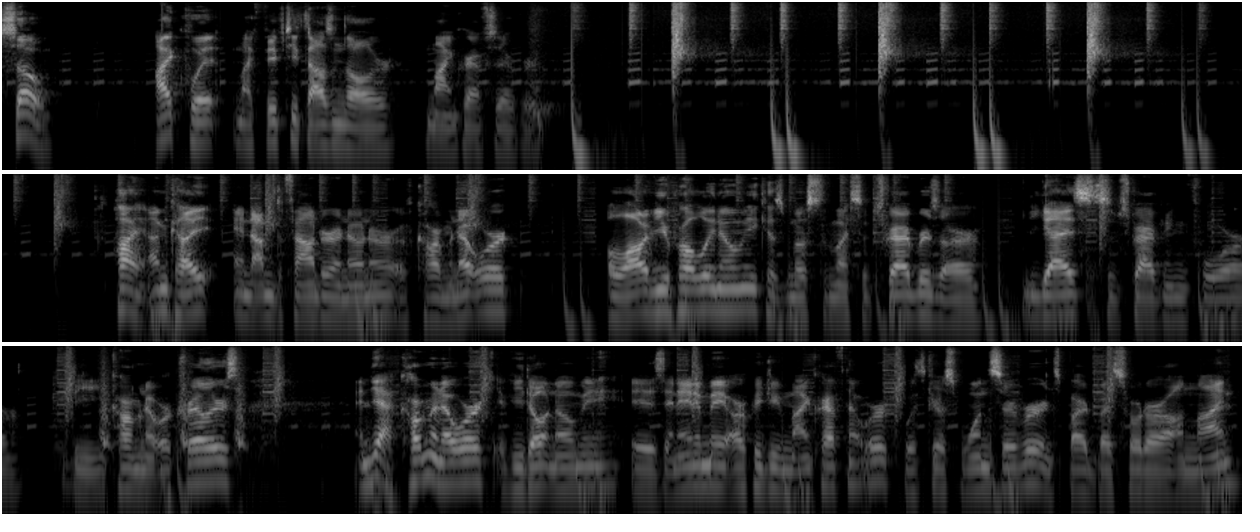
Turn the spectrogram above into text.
So, I quit my $50,000 Minecraft server. Hi, I'm Kite, and I'm the founder and owner of Karma Network. A lot of you probably know me because most of my subscribers are you guys subscribing for the Karma Network trailers. And yeah, Karma Network, if you don't know me, is an anime RPG Minecraft network with just one server inspired by Sword Art Online.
